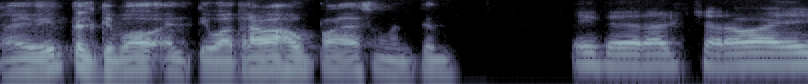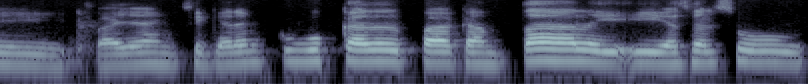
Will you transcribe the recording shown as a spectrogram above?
oye, viste, el tipo, el tipo ha trabajado para eso, ¿me entiendes? Literal, charaba ahí, vayan, si quieren buscar para cantar y, y hacer su,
